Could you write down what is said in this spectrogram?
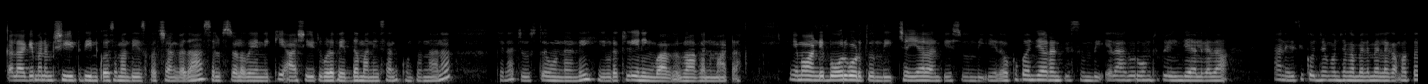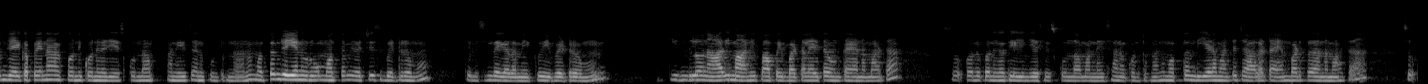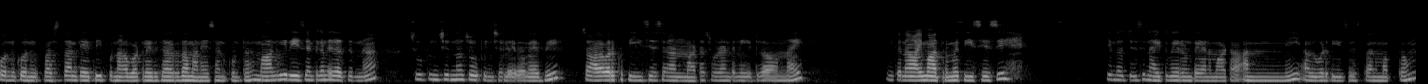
అలాగే మనం షీట్ దీనికోసం అని తీసుకొచ్చాం కదా సెల్ఫ్ స్టలో వేయడానికి ఆ షీట్ కూడా వేద్దాం అనేసి అనుకుంటున్నాను. ఓకేనా? చూస్తూ ఉండండి. ఇది కూడా క్లీనింగ్ బాగా బాగా అనమాట ఏమో అండి బోర్ కొడుతుంది చేయాలనిపిస్తుంది ఏదో ఒక పని చేయాలనిపిస్తుంది. ఎలాగో రూమ్స్ క్లీన్ చేయాలి కదా అనేసి కొంచెం కొంచెంగా మెల్లమెల్లగా మొత్తం చేయకపోయినా కొన్ని కొన్నిగా చేసుకుందాం అనేసి అనుకుంటున్నాను. మొత్తం చేయను రూమ్ మొత్తం ఇది వచ్చేసి బెడ్రూమ్. తెలిసిందే కదా మీకు ఈ బెడ్రూమ్. ఇందులో నాది మాని పాప బట్టలు అయితే ఉంటాయన్నమాట. సో కొన్ని కొన్నిగా క్లీన్ చేసేసుకుందాం అనేసి అనుకుంటున్నాను. మొత్తం తీయడం అంటే చాలా టైం పడుతుంది అనమాట సో కొన్ని కొన్ని ప్రస్తుతానికి అయితే ఇప్పుడు నా బట్టలు అయితే చదువుదాం అనేసి అనుకుంటాను మానవి రీసెంట్గానే చదివినా చూపించున్నో చూపించలేదో మేబీ చాలా వరకు తీసేసాను అనమాట చూడండి నీట్గా ఉన్నాయి. ఇంకా నాయి మాత్రమే తీసేసి కింద వచ్చేసి నైట్ వేర్ ఉంటాయి అనమాట అన్నీ అవి కూడా తీసేస్తాను మొత్తం.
